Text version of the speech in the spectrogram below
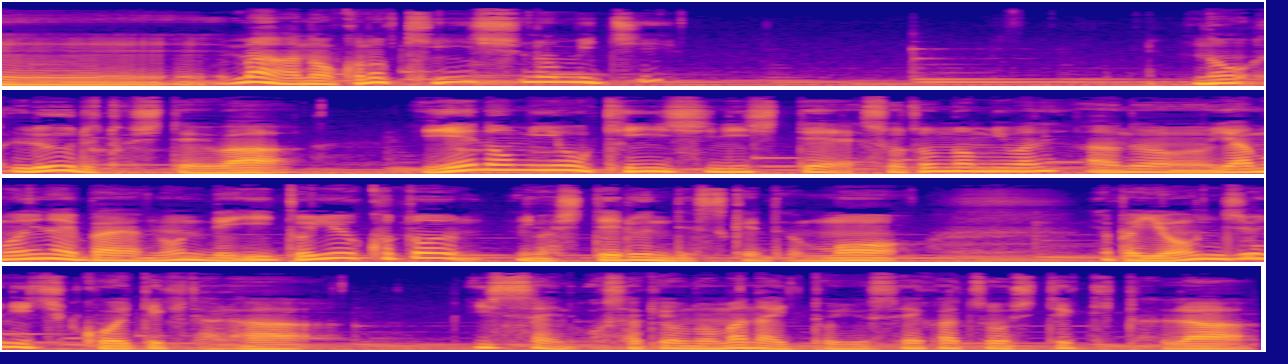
えー、まああのこの禁酒の道のルールとしては家飲みを禁止にして外飲みはねあのやむを得ない場合は飲んでいいということにはしてるんですけどもやっぱ40日超えてきたら一切お酒を飲まないという生活をしてきたら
